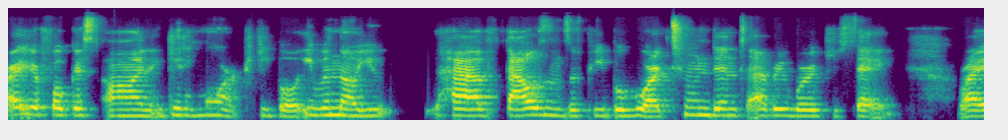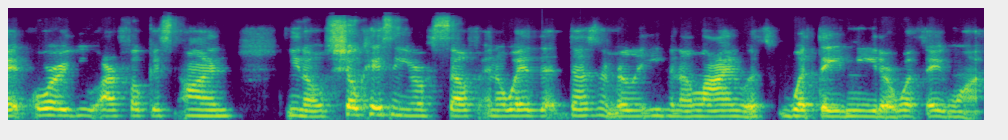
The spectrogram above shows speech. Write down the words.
right? You're focused on getting more people, even though you have thousands of people who are tuned into every word you say right? Or you are focused on you know showcasing yourself in a way that doesn't really even align with what they need or what they want.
